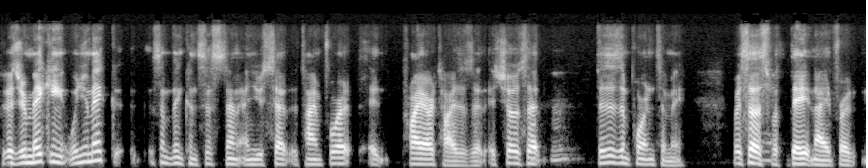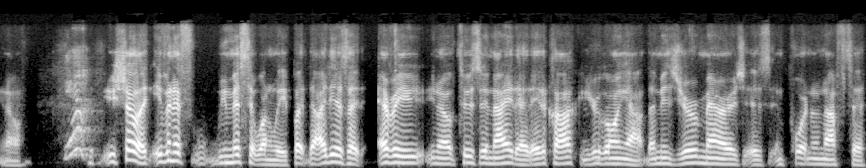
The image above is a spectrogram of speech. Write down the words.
because you're making when you make something consistent and you set a time for it, it prioritizes it. It shows that mm-hmm. this is important to me. We said this with date night for you know. Yeah. You show like even if we miss it one week, but the idea is that every you know Tuesday night at eight o'clock you're going out. That means your marriage is important enough to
